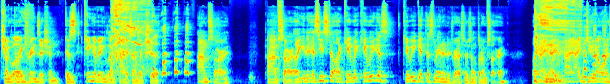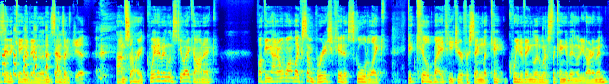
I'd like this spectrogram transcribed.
Chuck to uh, transition because King of England kind of sounds like shit. I'm sorry. I'm sorry. Like, is he still like? Can we? Can we just? Can we get this man in a dress or something? I'm sorry. Like, I, I, I, I do not want to say the King of England. It sounds like shit. I'm sorry. Queen of England's too iconic. Fucking, I don't want like some British kid at school to like get killed by a teacher for saying like King, Queen of England when it's the King of England. You know what I mean?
